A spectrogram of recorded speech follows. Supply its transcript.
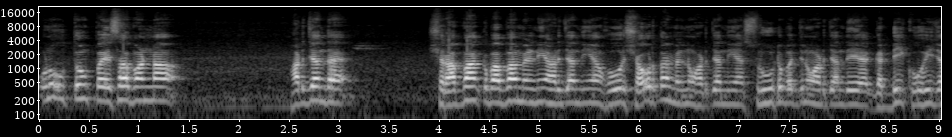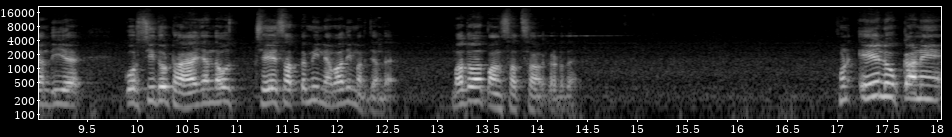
ਉਹਨੂੰ ਉਤੋਂ ਪੈਸਾ ਬਣਨਾ ਹਟ ਜਾਂਦਾ ਹੈ। ਸ਼ਰਾਬਾਂ, ਕਬਾਬਾਂ ਮਿਲਣੀਆਂ ਹਟ ਜਾਂਦੀਆਂ, ਹੋਰ ਸ਼ੌਹਰਤਾਂ ਮਿਲਣੋਂ ਹਟ ਜਾਂਦੀਆਂ ਸਰੂਟ ਵੱਜਣੋਂ ਹਟ ਜਾਂਦੇ ਆ, ਗੱਡੀ ਖੋਹੀ ਜਾਂਦੀ ਹੈ, ਕੁਰਸੀ ਤੋਂ ਉਠਾਇਆ ਜਾਂਦਾ, ਉਹ 6-7 ਮਹੀਨਿਆਂ ਬਾਅਦ ਹੀ ਮਰ ਜਾਂਦਾ ਹੈ। ਵੱਧ ਤੋਂ ਵੱਧ 5-7 ਸਾਲ ਕੱਢਦਾ ਹੁਣ ਇਹ ਲੋਕਾਂ ਨੇ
